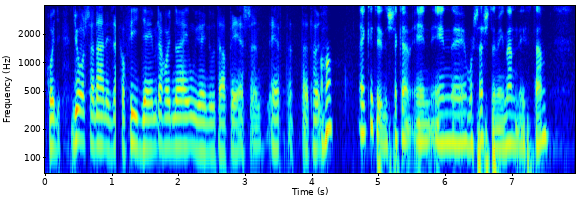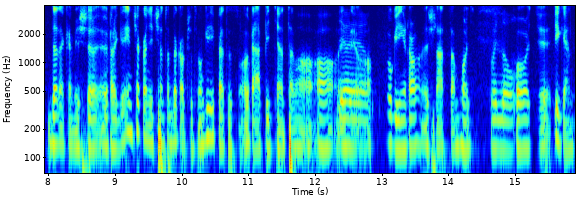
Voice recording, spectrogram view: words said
hogy gyorsan ránézek a feedjeimre, hogy na, újraindult a PSN. Érted? Tehát, hogy... Aha. Egyébként én is nekem, én, én most este még nem néztem, de nekem is reggel. Én csak annyit csináltam, bekapcsoltam a gépet, azt rápittyentem a, a, ja, ja. a loginra, és láttam, hogy, hogy, no. hogy igen,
